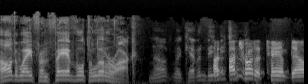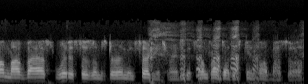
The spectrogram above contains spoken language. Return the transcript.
all the way from Fayetteville to Little Rock. No, but Kevin beat me I, I try to tamp down my vast witticisms during these segments, Randy, but sometimes I just can't help myself.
